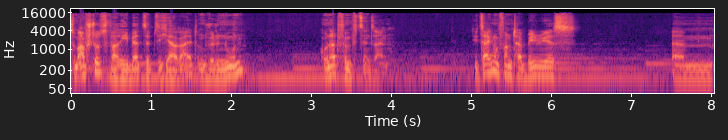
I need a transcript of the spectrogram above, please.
Zum Absturz war Ribert 70 Jahre alt und würde nun 115 sein. Die Zeichnung von Tiberius ähm,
